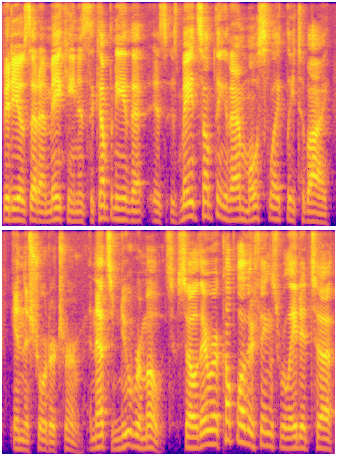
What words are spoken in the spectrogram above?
videos that I'm making is the company that is, is made something that I'm most likely to buy in the shorter term, and that's new remotes. So there were a couple other things related to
